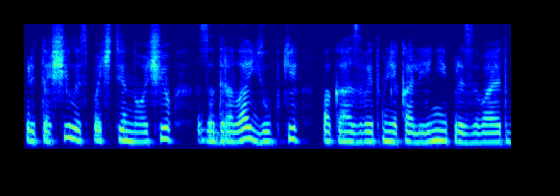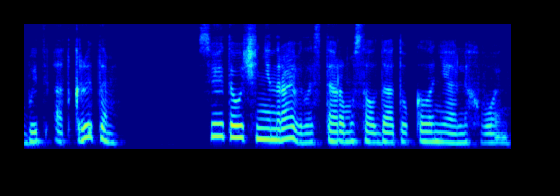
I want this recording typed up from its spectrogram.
Притащилась почти ночью, задрала юбки, показывает мне колени и призывает быть открытым. Все это очень не нравилось старому солдату колониальных войн.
